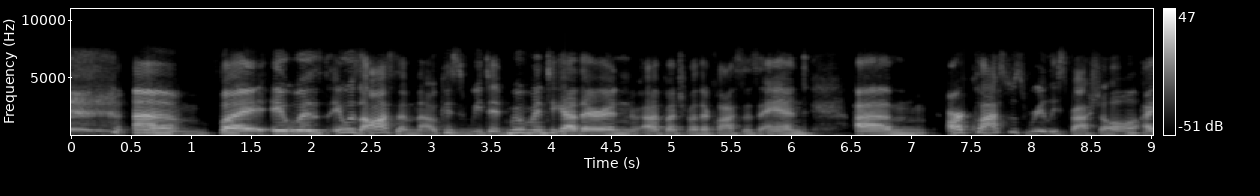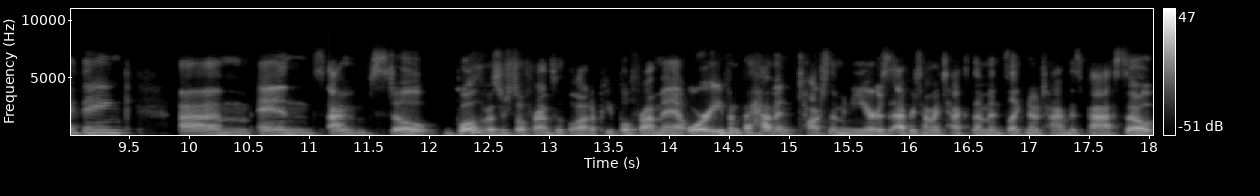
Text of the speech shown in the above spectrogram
um, but it was it was awesome though because we did movement together and a bunch of other classes, and um, our class was really special. I think um and i'm still both of us are still friends with a lot of people from it or even if i haven't talked to them in years every time i text them it's like no time has passed. So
